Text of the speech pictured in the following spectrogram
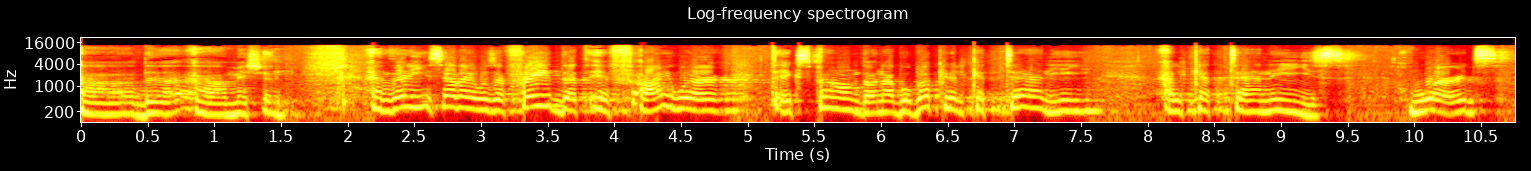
uh, the uh, mission. And then he said, I was afraid that if I were to expound on Abu Bakr al Kattani, al Kattani's words,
